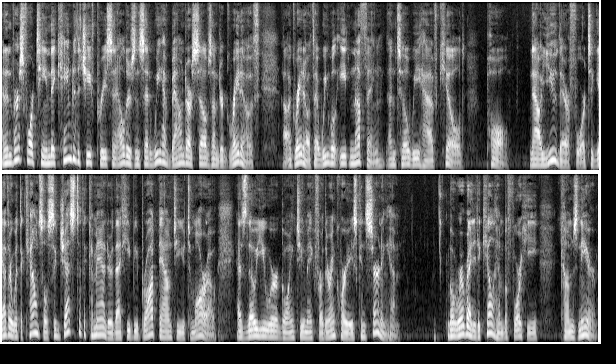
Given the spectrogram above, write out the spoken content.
And in verse 14, they came to the chief priests and elders and said, We have bound ourselves under great oath, uh, a great oath, that we will eat nothing until we have killed Paul. Now you, therefore, together with the council, suggest to the commander that he be brought down to you tomorrow, as though you were going to make further inquiries concerning him. But we're ready to kill him before he comes near.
